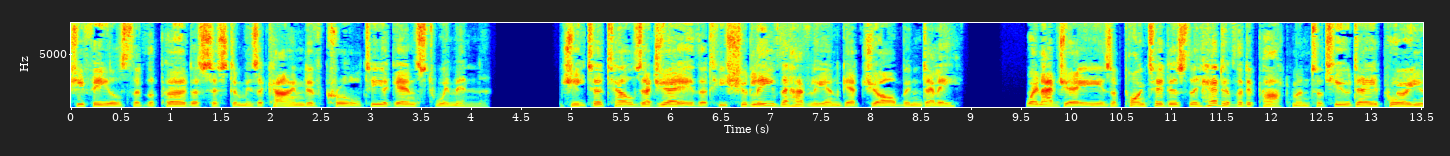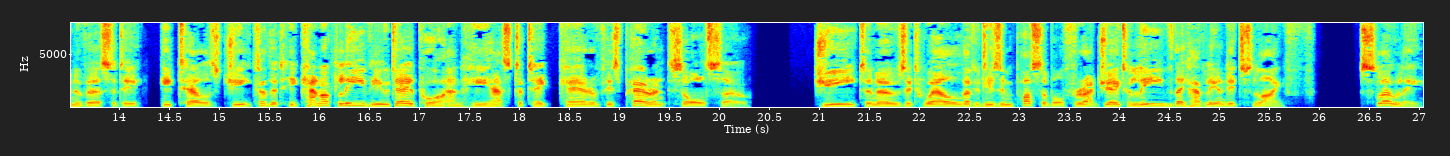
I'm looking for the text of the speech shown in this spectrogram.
She feels that the Purdah system is a kind of cruelty against women. Geeta tells Ajay that he should leave the Haveli and get job in Delhi. When Ajay is appointed as the head of the department at Udaipur University, he tells Geeta that he cannot leave Udaipur and he has to take care of his parents also. Geeta knows it well that it is impossible for Ajay to leave the Haveli and its life. Slowly,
